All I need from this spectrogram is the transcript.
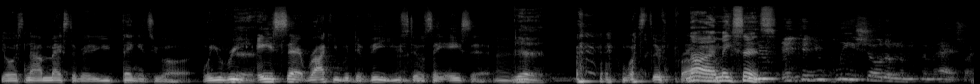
yo, it's not maxtivated. You thinking too hard. When you read ASAP Rocky with the V, you still say ASAP. Yeah. What's the problem? No, it makes Can you, sense. and can you please show them them, them hats right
